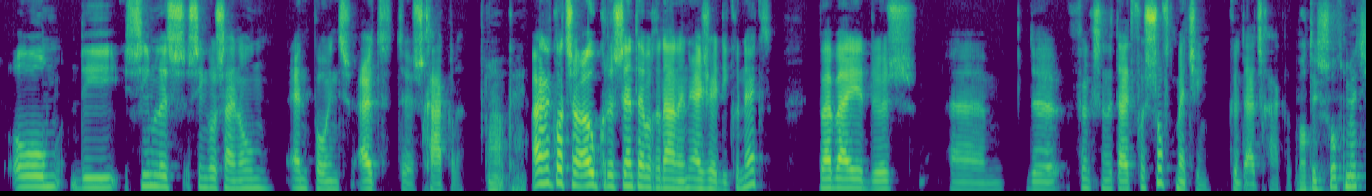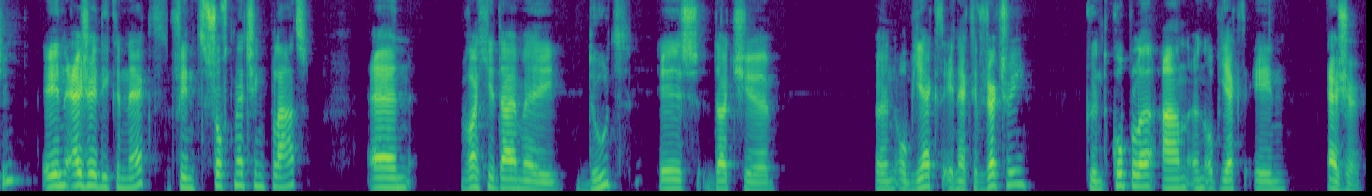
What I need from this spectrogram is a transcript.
om die seamless single sign-on endpoints uit te schakelen. Ah, okay. Eigenlijk wat ze ook recent hebben gedaan in Azure AD Connect, waarbij je dus um, de functionaliteit voor softmatching kunt uitschakelen. Wat is softmatching? In Azure AD Connect vindt softmatching plaats. En wat je daarmee doet, is dat je een object in Active Directory kunt koppelen aan een object in Azure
